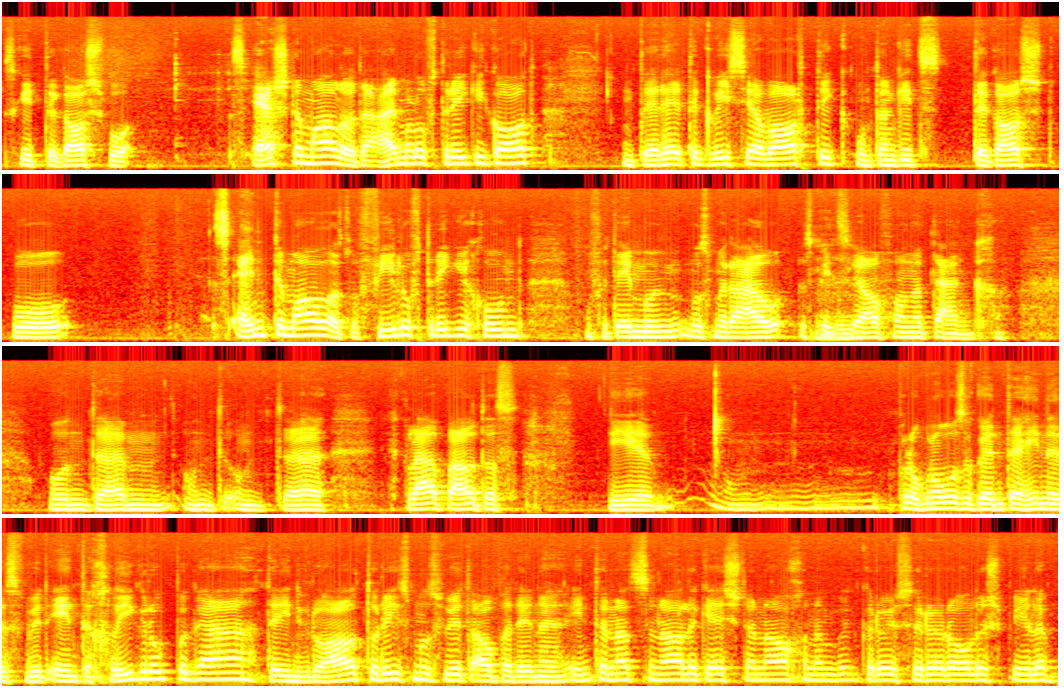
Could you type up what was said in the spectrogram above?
es gibt einen Gast, der das erste Mal oder einmal auf die Rigi geht und der hat eine gewisse Erwartung und dann gibt es den Gast, der das Ende Mal, also viel auf die Rigi kommt und von dem muss man auch ein bisschen mhm. anfangen zu denken. Und, ähm, und, und äh, ich glaube auch, dass die ähm, Prognosen gehen dahin, es wird eher eine Kleingruppe geben. Der Individualtourismus wird auch bei den internationalen Gästen nachher eine größere Rolle spielen.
